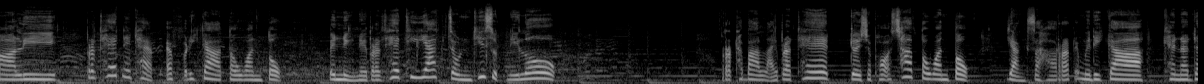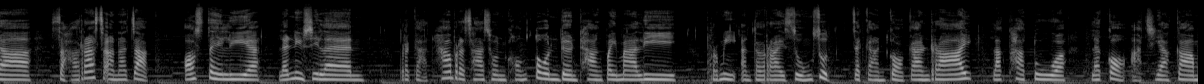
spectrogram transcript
มาลี ประเทศในแถบแอฟริกาตะวันตก เป็นหนึ่งในประเทศที่ยากจนที่สุดในโลก รัฐบาลหลายประเทศ โดยเฉพาะชาติตะวันตก อย่างสหรัฐอเมริกา แคนาดา สหราชอาณาจักร ออสเตรเลีย และนิวซีแลนด์ ประกาศห้ามประชาชนของตนเดินทางไปมาลี เพราะมีอันตรายสูงสุดจากการก่อการร้าย ลักพาตัว และก่ออาชญากรรม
